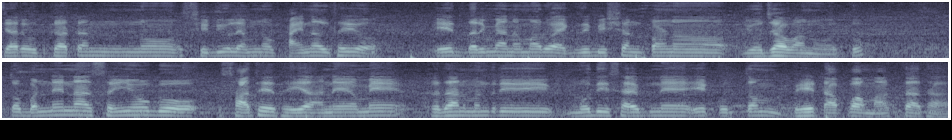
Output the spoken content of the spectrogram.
જ્યારે ઉદ્ઘાટનનો શિડ્યુલ એમનો ફાઇનલ થયો, એ દરમિયાન અમારું એક્ઝિબિશન પણ યોજાવાનું હતું. તો બંનેના સંયોગો સાથે થયા અને અમે પ્રધાનમંત્રી મોદી સાહેબને એક ઉત્તમ ભેટ આપવા માગતા હતા.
